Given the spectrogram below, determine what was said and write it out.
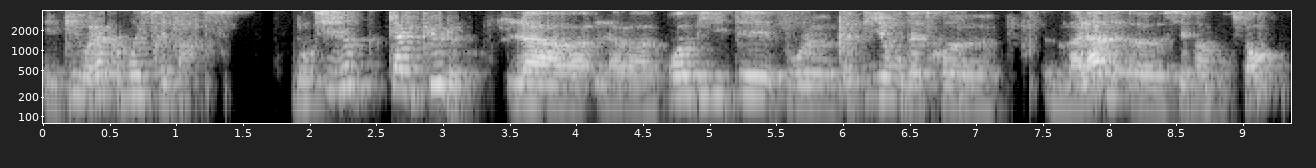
Et puis voilà comment ils se répartissent. Donc si je calcule la, probabilité pour le papillon d'être euh, malade, euh, c'est 20%.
